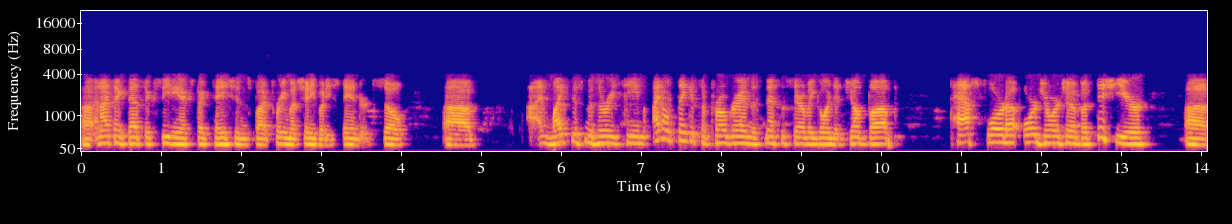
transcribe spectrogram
uh, and I think that's exceeding expectations by pretty much anybody's standards. So. Uh, I like this Missouri team. I don't think it's a program that's necessarily going to jump up past Florida or Georgia, but this year, uh,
